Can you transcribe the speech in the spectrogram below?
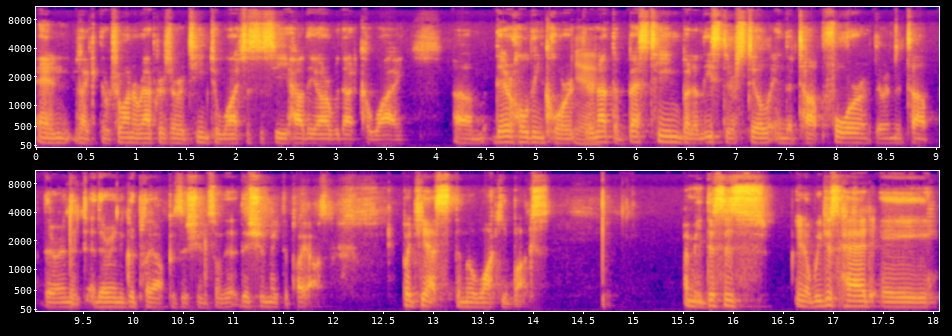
and like the Toronto Raptors are a team to watch just to see how they are without Kawhi. Um, they're holding court. Yeah. They're not the best team, but at least they're still in the top four. They're in the top. They're in the, they're in a good playoff position, so they, they should make the playoffs. But yes, the Milwaukee Bucks. I mean, this is you know we just had a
